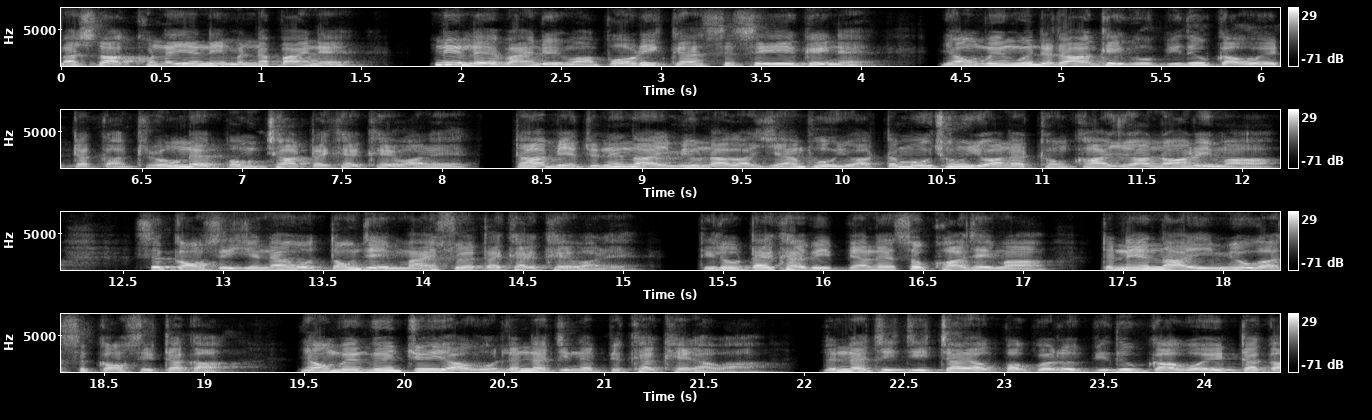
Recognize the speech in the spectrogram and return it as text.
မတ်လ9ရက်နေ့မနက်ပိုင်းနဲ့နေ့လယ်ပိုင်းတွေမှာဘော်ဒီကန်စစ်စေးရေးဂိတ်နဲ့ ညောင်ပင်ကွင်းတရားဂိတ်ကိုပြည်သူ့ကာကွယ်တပ်ကဒရုန်းနဲ့ဘုံချတိုက်ခတ်ခဲ့ပါတယ်။ဒါ့အပြင်တနင်္သာရီမြို့နာကရန်ဖို့ရွာတမုတ်ချုံရွာနဲ့ထုံခါရွာနားတွေမှာစစ်ကောင်စီရင်နှန်းကို၃ကြိမ်မိုင်းဆွဲတိုက်ခိုက်ခဲ့ပါတယ်။ဒီလိုတိုက်ခိုက်ပြီးပြန်လည်ဆုတ်ခွာချိန်မှာတနင်္သာရီမြို့ကစစ်ကောင်စီတပ်ကညောင်ပင်ကွင်းကျွေးရွာကိုလက်နက်ကြီးနဲ့ပစ်ခတ်ခဲ့တာပါ။လက်နက်ကြီးကြီးကြားရောက်ပောက်ကွဲလို့ပြည်သူ့ကာကွယ်ရေးတပ်က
